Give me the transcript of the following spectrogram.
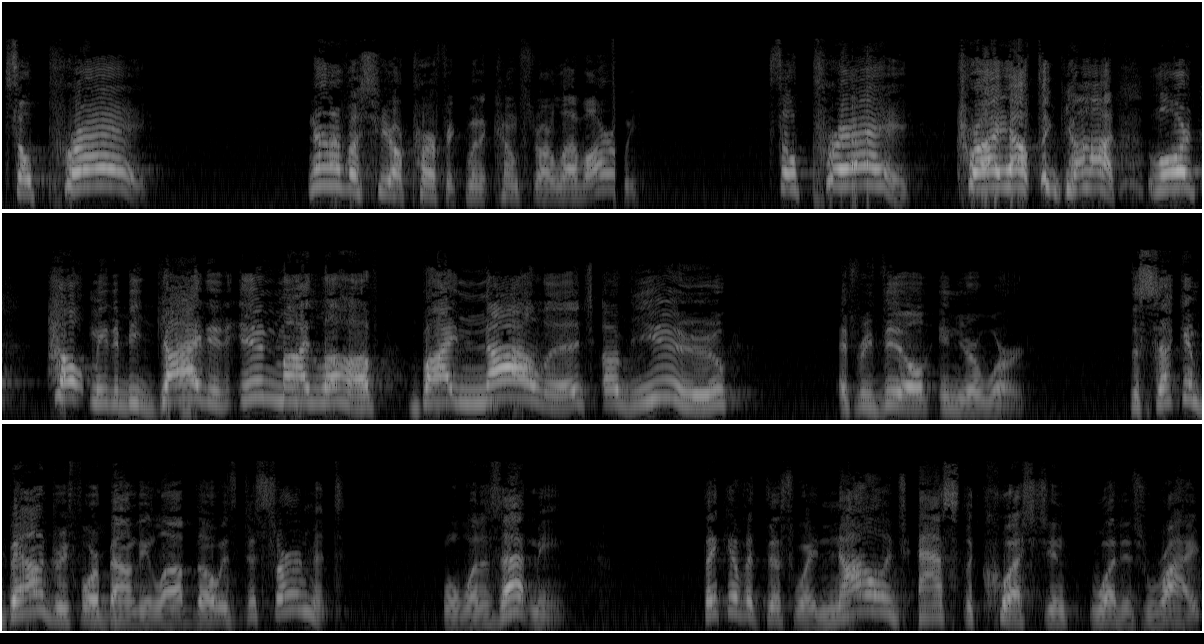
So pray. None of us here are perfect when it comes to our love, are we? So pray. Cry out to God. Lord, help me to be guided in my love by knowledge of you as revealed in your word. The second boundary for abounding love, though, is discernment. Well, what does that mean? Think of it this way knowledge asks the question, what is right,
